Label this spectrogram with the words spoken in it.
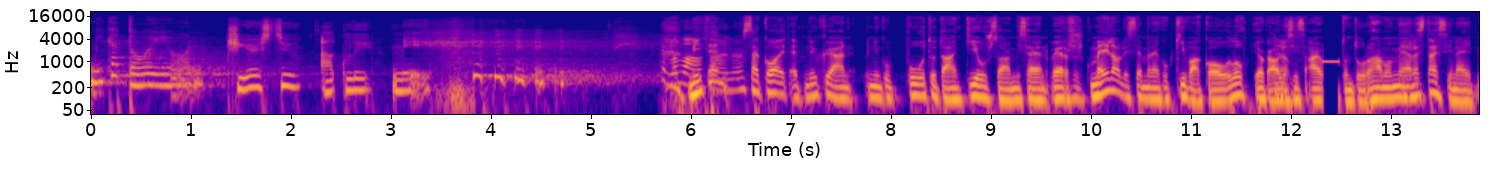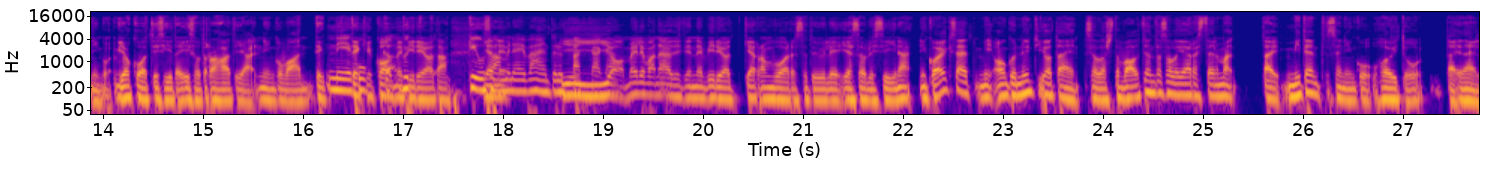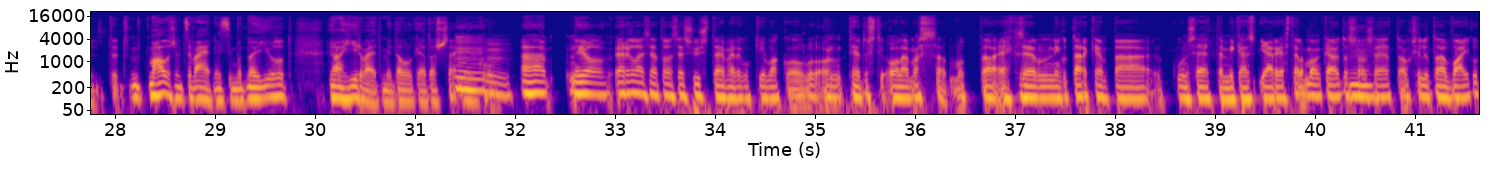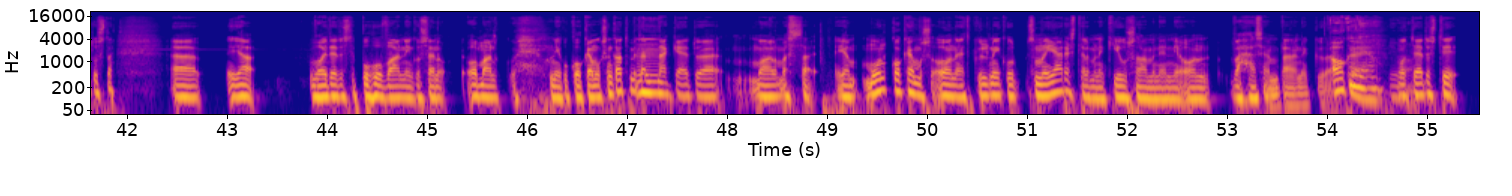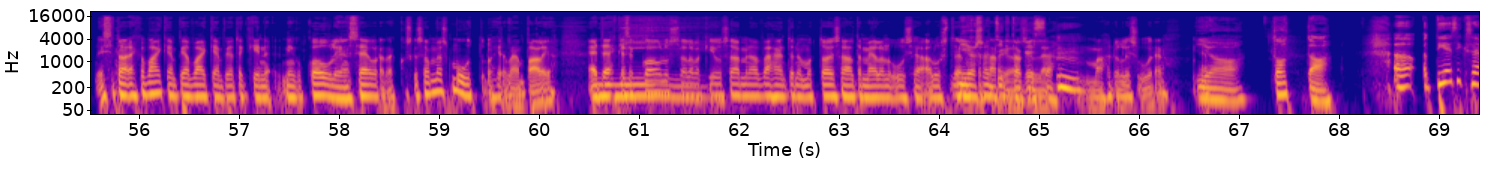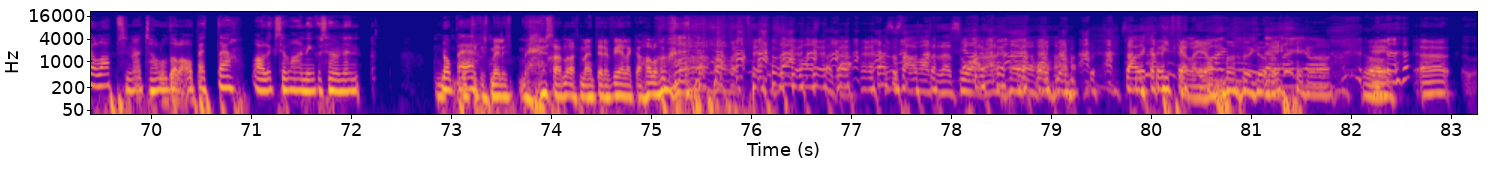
Mikä toi on? Cheers to ugly me. Miten sä koet, että nykyään niin puututaan kiusaamiseen versus, kun meillä oli semmoinen kuin kiva koulu, joka oli Joo. siis aivan turha mun mielestä. Siinä ei, niin kuin, joku otti siitä isot rahat ja niin kuin vaan te, Niin, teki kolme videota. kiusaaminen Ja ei vähentynyt pätkääkään. Joo, meille vaan näytettiin ne videot kerran vuodessa tyyli ja se oli siinä. Niin koetko sä, että onko nyt jotain sellaista valtion tasolla järjestelmää, tai miten se niin kuin hoituu, tai näin, mä haluaisin, että se vähenisi, mutta nuo jutut on ihan hirveät, mitä lukee tuossa. Mm. Niin kuin, Mm. Äh, no joo, erilaisia tällaisia systeemeitä kuin Kiva koulu on tietysti olemassa, mutta ehkä se on niin kuin tärkeämpää kuin se, että mikä järjestelmä on käytössä, mm. on se, että onko sillä jotain vaikutusta. Äh, ja voi tietysti puhua vaan niin kuin sen oman niin kuin kokemuksen kautta, mitä Mm. näkee työmaailmassa. Ja mun kokemus on, että kyllä niin kuin semmoinen järjestelmäinen kiusaaminen niin on vähäisempää nykyään. Okay. Mutta tietysti sitä on ehkä vaikeampi ja vaikeampi jotenkin niin kuin koulujen seurata, koska se on myös muuttunut hirveän paljon. Et ehkä se Niin. koulussa oleva kiusaaminen on vähentynyt, mutta toisaalta meillä on uusia alustoja, Niin, jotka jos on TikTokissa. Mm. mahdollisuuden. Joo, totta. Ö, tiesitkö se jo lapsena, että sä haluat olla opettaja? Vai oliko se vaan niinku sellainen nopea? Mutta meillä me sanoa, että mä en tiedä vieläkään, haluanko mä Saa vastata. Tässä saa vastata suoraan. Sä oot aika pitkällä jo. Joo. Ei, äh,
